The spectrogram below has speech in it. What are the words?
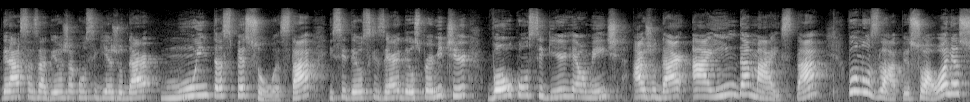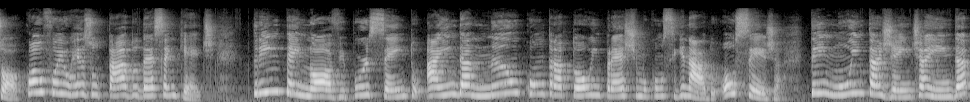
graças a Deus já consegui ajudar muitas pessoas, tá? E se Deus quiser, Deus permitir, vou conseguir realmente ajudar ainda mais, tá? Vamos lá, pessoal, olha só, qual foi o resultado dessa enquete? 39% ainda não contratou o empréstimo consignado, ou seja, tem muita gente ainda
